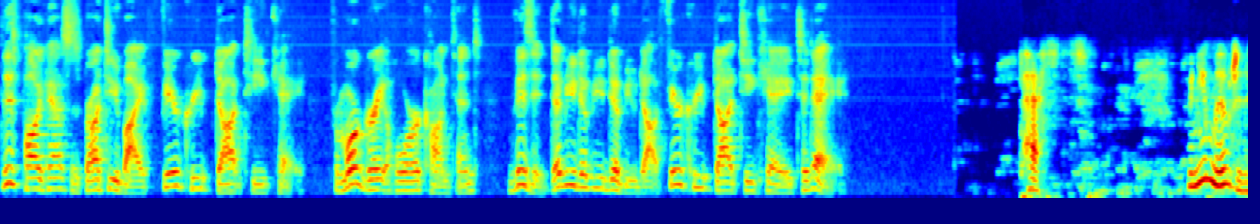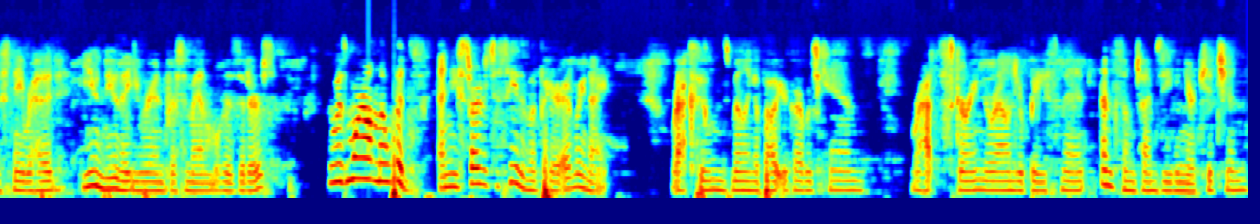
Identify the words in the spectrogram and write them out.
This podcast is brought to you by fearcreep.tk. For more great horror content, visit www.fearcreep.tk today. Pests. When you moved to this neighborhood, you knew that you were in for some animal visitors. It was more out in the woods, and you started to see them appear every night. Raccoons milling about your garbage cans, rats scurrying around your basement, and sometimes even your kitchen,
